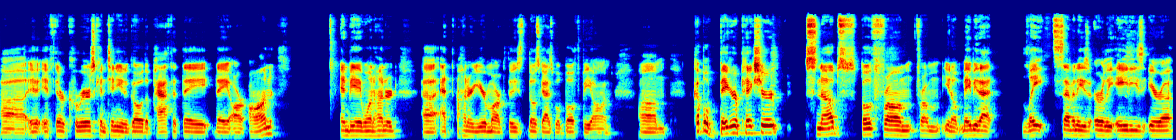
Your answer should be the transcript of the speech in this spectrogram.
Uh, if, their careers continue to go the path that they they are on, NBA 100 uh, at the 100 year mark, these those guys will both be on. Um, a couple bigger picture snubs, both from from you know maybe that late 70s, early 80s era,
